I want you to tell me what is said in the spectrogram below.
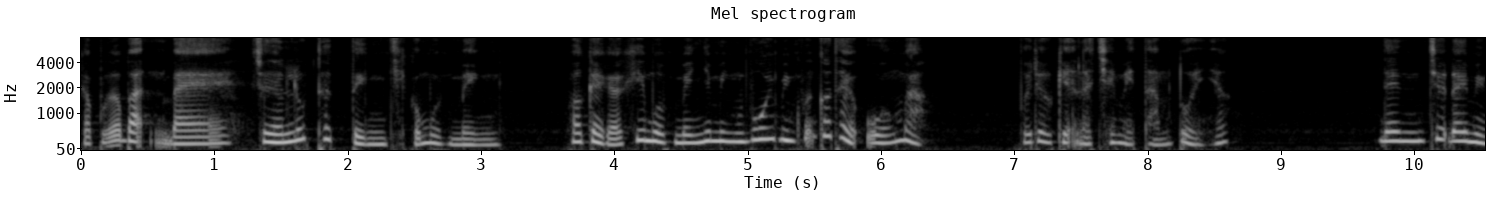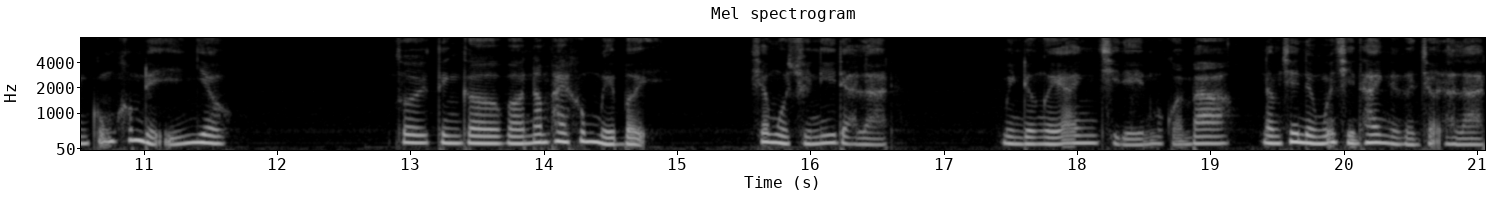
gặp gỡ bạn bè, cho đến lúc thất tình chỉ có một mình. Hoặc kể cả khi một mình nhưng mình vui mình vẫn có thể uống mà. Với điều kiện là trên 18 tuổi nhé nên trước đây mình cũng không để ý nhiều. Rồi tình cờ vào năm 2017, trong một chuyến đi Đà Lạt, mình được người anh chỉ đến một quán bar nằm trên đường Nguyễn Chí Thanh ở gần chợ Đà Lạt.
